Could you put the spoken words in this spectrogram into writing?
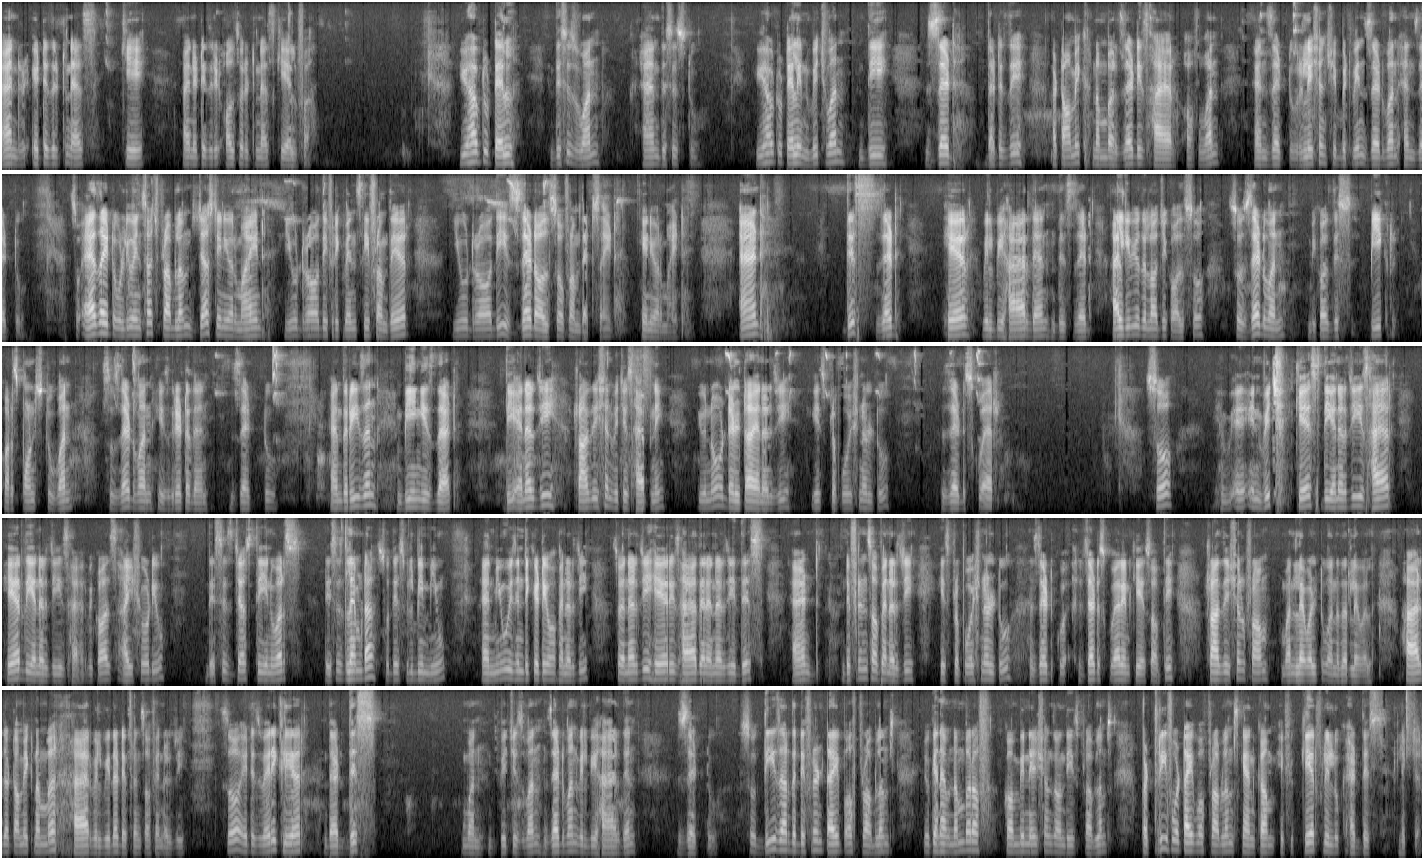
And it is written as k and it is also written as k alpha you have to tell this is 1 and this is 2 you have to tell in which one the z that is the atomic number z is higher of 1 and z2 relationship between z1 and z2 so as I told you in such problems just in your mind you draw the frequency from there you draw the z also from that side in your mind. And this z here will be higher than this z. I'll give you the logic also. So z1 because this peak corresponds to 1 so z1 is greater than z2 and the reason being is that the energy transition which is happening you know delta energy is proportional to z square. So in which case the energy is higher here the energy is higher because I showed you this is just the inverse this is lambda so this will be mu and mu is indicative of energy so energy here is higher than energy this and difference of energy is proportional to z, z square in case of the transition from one level to another level. Higher the atomic number, higher will be the difference of energy. So it is very clear that this one, which is 1, z1 will be higher than z2. So these are the different type of problems. You can have number of combinations on these problems, but three, four type of problems can come if you carefully look at this lecture.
